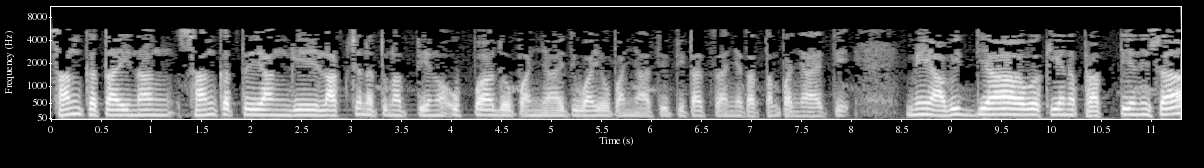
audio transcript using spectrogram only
සංකතයි නම් සංකතයන්ගේ ලක්ෂණ තුනක් තියෙනවා. උප්පාදෝ පඤ්ඤායති වයෝ පඤ්ඤාති තිතස්සඤ්ඤ තත්තම් පඤ්ඤායති. මේ අවිද්‍යාව කියන ප්‍රත්‍ය නිසා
